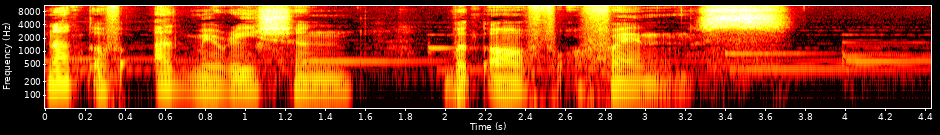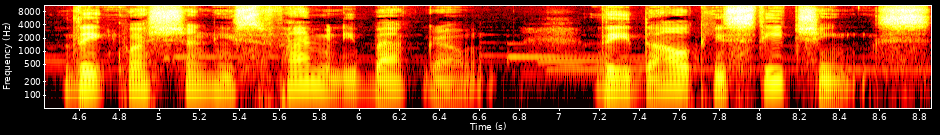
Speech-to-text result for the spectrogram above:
not of admiration, but of offense. They question his family background, they doubt his teachings,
